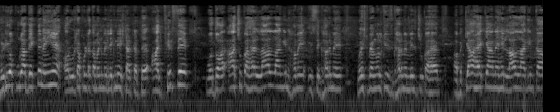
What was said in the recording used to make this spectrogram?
वीडियो पूरा देखते नहीं है और उल्टा पुल्टा कमेंट में लिखने स्टार्ट करते हैं। आज फिर से वो दौर आ चुका है। लाल नागिन हमें इस घर में, वेस्ट बंगाल की इस घर में मिल चुका है। अब क्या है, क्या नहीं, लाल नागिन का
